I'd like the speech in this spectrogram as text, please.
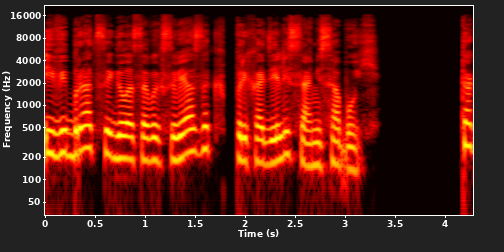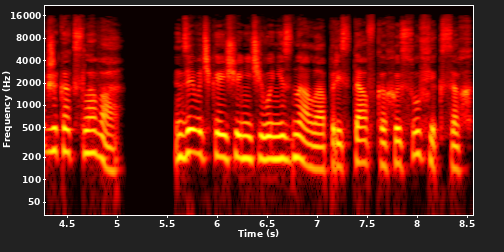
и вибрации голосовых связок приходили сами собой. Так же, как слова. Девочка еще ничего не знала о приставках и суффиксах,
